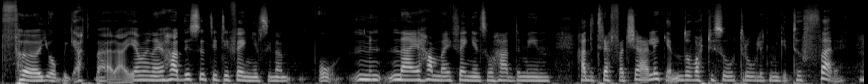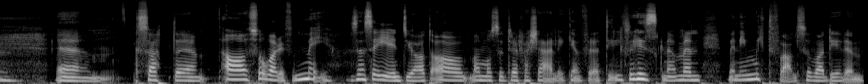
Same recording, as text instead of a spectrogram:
för jobbiga att bära. Jag menar, jag hade suttit i fängelse innan, och när jag hamnade i fängelse och hade, min, hade träffat kärleken, då var det så otroligt mycket tuffare. Mm. Um, så att, uh, ja, så var det för mig. Sen säger inte jag att uh, man måste träffa kärleken för att tillfriskna, men, men i mitt fall så var det den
